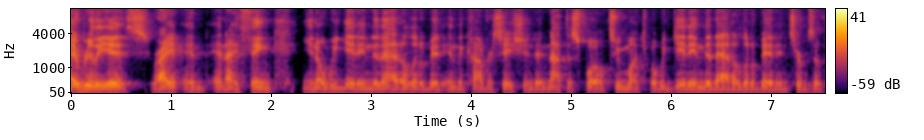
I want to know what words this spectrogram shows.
it really is, right? And and I think, you know, we get into that a little bit in the conversation and not to spoil too much, but we get into that a little bit in terms of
